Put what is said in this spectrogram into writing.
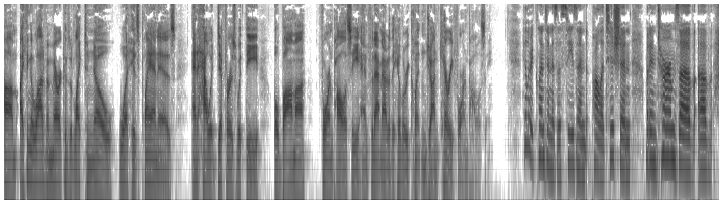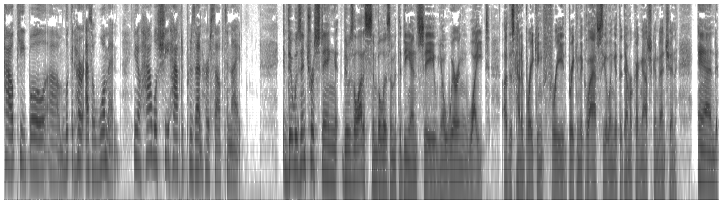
Um, I think a lot of Americans would like to know what his plan is and how it differs with the Obama foreign policy and, for that matter, the Hillary Clinton, John Kerry foreign policy. Hillary Clinton is a seasoned politician, but in terms of, of how people um, look at her as a woman, you know, how will she have to present herself tonight? There was interesting. There was a lot of symbolism at the DNC. You know, wearing white, uh, this kind of breaking free, breaking the glass ceiling at the Democratic National Convention, and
